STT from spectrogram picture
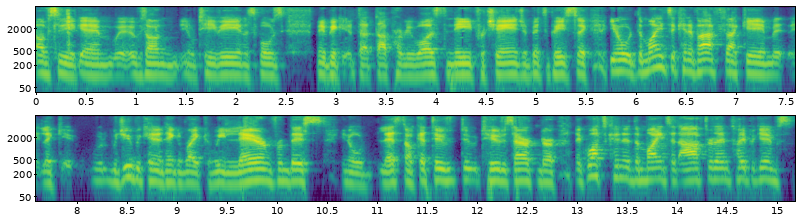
obviously um, it was on you know TV, and I suppose maybe that that probably was the need for change and bits and pieces. Like you know the mindset kind of after that game, like would you be kind of thinking right? Can we learn from this? You know, let's not get too too, too disheartened. Or like what's kind of the mindset after them type of games?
